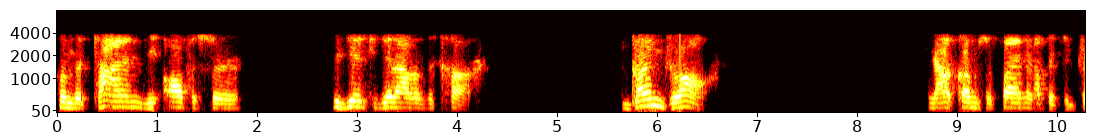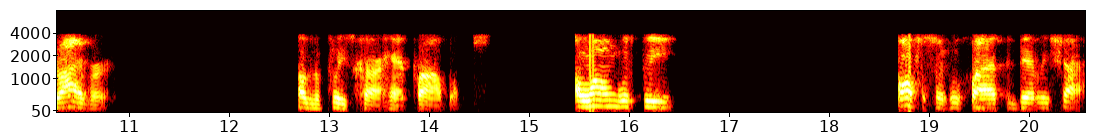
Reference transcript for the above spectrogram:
from the time the officer began to get out of the car, gun drawn. Now comes to find out that the driver of the police car had problems, along with the officer who fired the deadly shot.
